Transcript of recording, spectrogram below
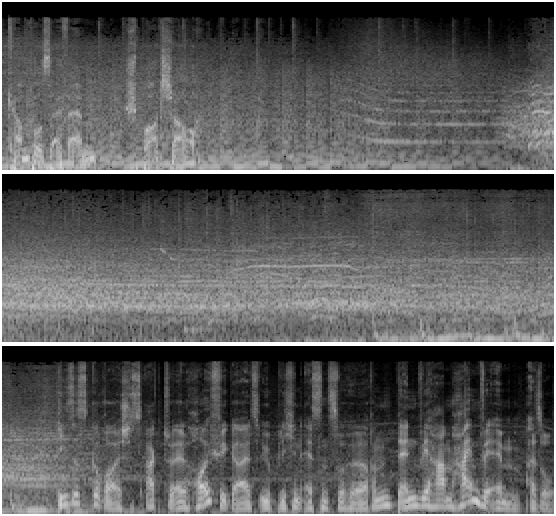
Die Campus FM Sportschau. Dieses Geräusch ist aktuell häufiger als üblich in Essen zu hören, denn wir haben Heim-WM, also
